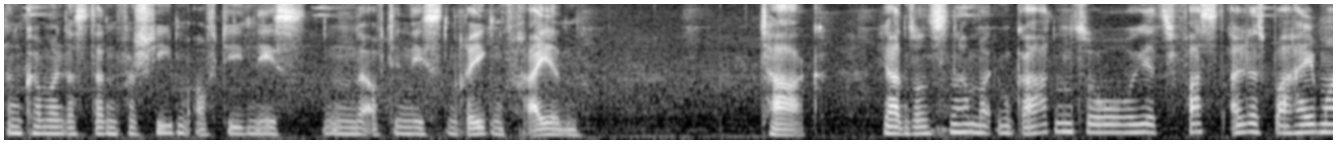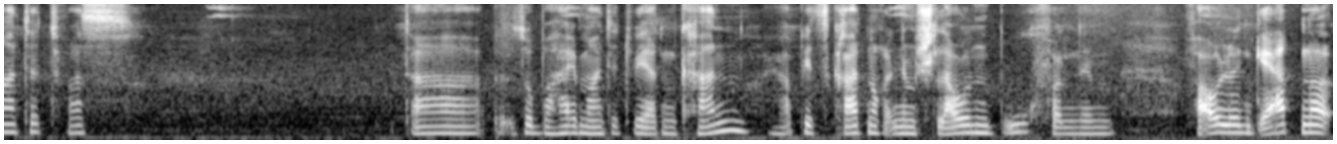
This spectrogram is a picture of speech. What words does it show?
Dann kann man das dann verschieben auf, die nächsten, auf den nächsten regenfreien Tag. Ja, ansonsten haben wir im Garten so jetzt fast alles beheimatet, was da so beheimatet werden kann. Ich habe jetzt gerade noch in einem schlauen Buch von dem faulen Gärtner,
